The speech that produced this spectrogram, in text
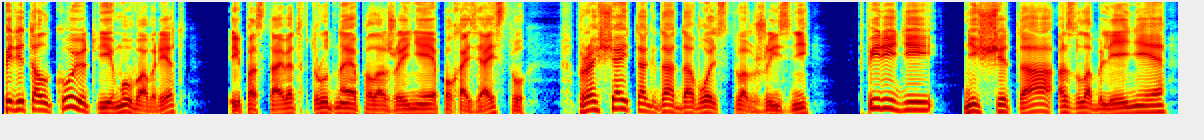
Перетолкуют ему во вред и поставят в трудное положение по хозяйству. Прощай тогда довольство в жизни. Впереди нищета, озлобление —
